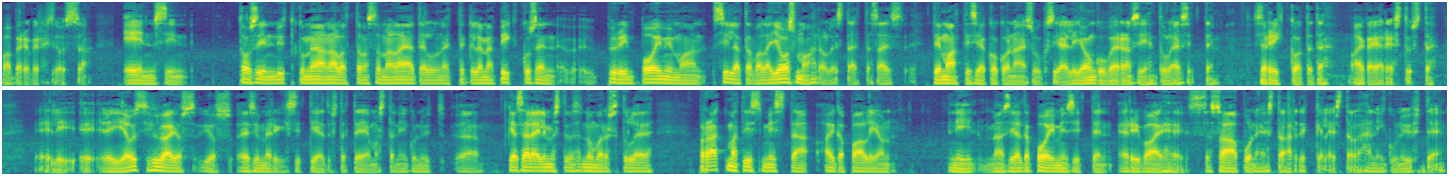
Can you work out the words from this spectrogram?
paperiversioissa ensin. Tosin nyt kun me olen aloittamassa, mä olen ajatellut, että kyllä mä pikkusen pyrin poimimaan sillä tavalla, jos mahdollista, että saisi temaattisia kokonaisuuksia, eli jonkun verran siihen tulee sitten se rikkoo tätä aikajärjestystä. Eli, eli olisi hyvä, jos, jos esimerkiksi tietystä teemasta, niin kuin nyt kesällä ilmestyvässä numerossa tulee pragmatismista aika paljon, niin mä sieltä poimin sitten eri vaiheissa saapuneista artikkeleista vähän niin kuin yhteen,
